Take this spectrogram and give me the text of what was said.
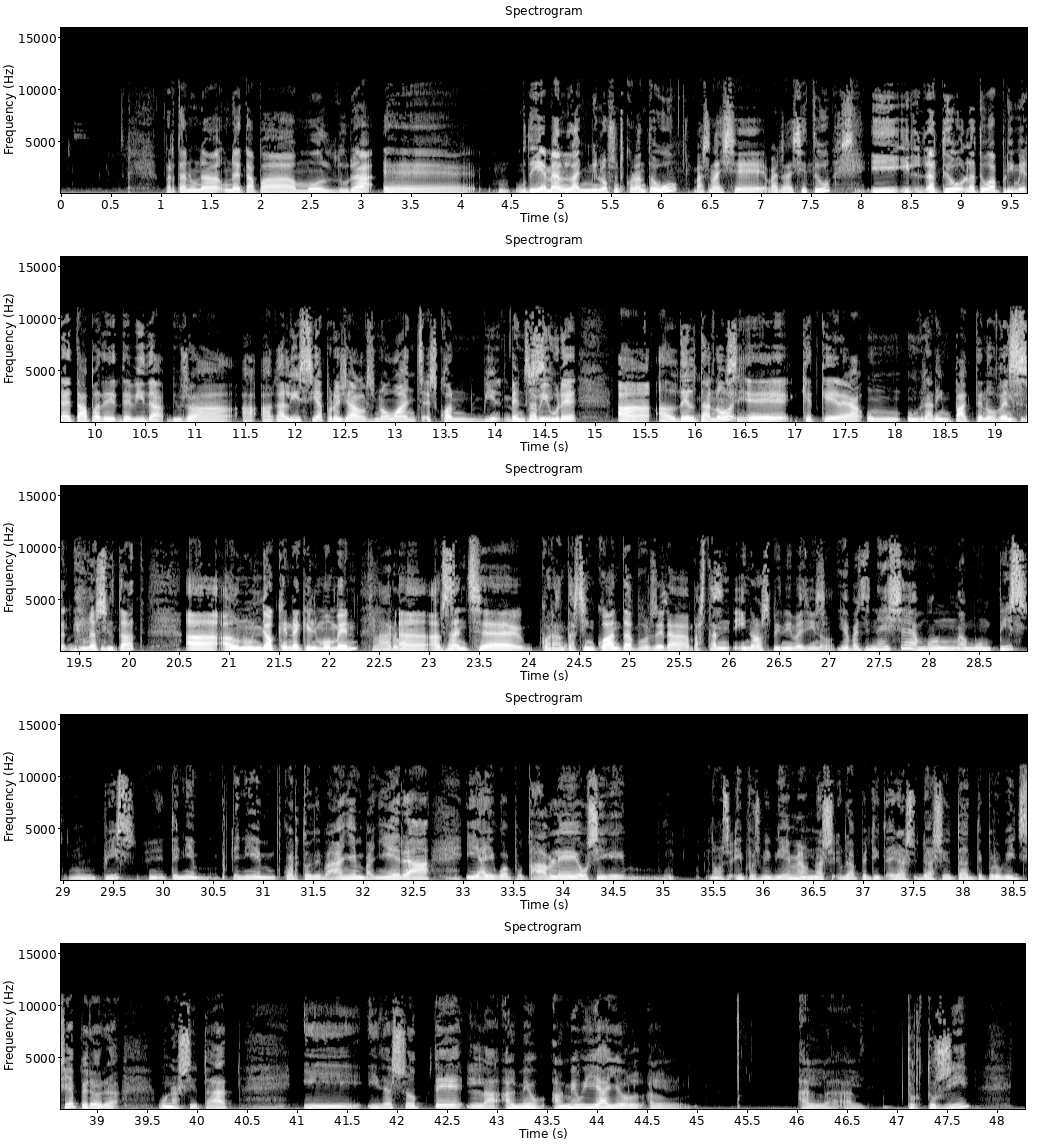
Per tant, una, una etapa molt dura. Eh, ho diem, eh? l'any 1941 vas néixer, vas néixer tu, i, i la, teu, la teua primera etapa de, de vida vius a, a, a Galícia, però ja als 9 anys és quan vi, vens a Sí. viure a, al Delta, no? Sí. Eh, que et crea un, un gran impacte, no? Vens d'una ciutat a, a un lloc que en aquell moment, Claro. eh, als anys eh, 40-50, pues era bastant inhòspit, m'imagino. Jo vaig néixer amb un, amb un pis, un pis eh, teníem, teníem quarto de bany, en banyera i aigua potable, o sigui, no i pues vivíem en una, una petita, era una ciutat de província, però era una ciutat. I, i de sobte la, el, meu, el meu iaio, el, el, el, el Tortosí,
